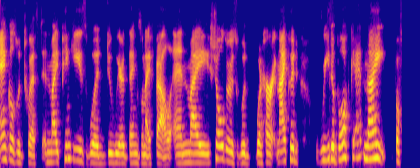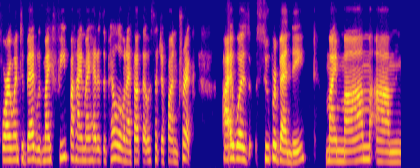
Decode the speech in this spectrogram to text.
ankles would twist and my pinkies would do weird things when I fell and my shoulders would would hurt and I could read a book at night before I went to bed with my feet behind my head as a pillow. And I thought that was such a fun trick. I was super bendy. My mom um,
